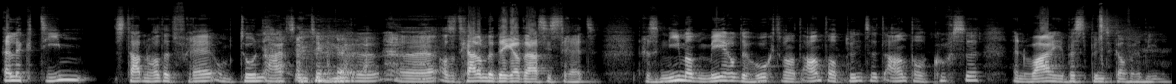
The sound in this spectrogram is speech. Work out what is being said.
elk team staat nog altijd vrij om toonaards in te huren als het gaat om de degradatiestrijd. Er is niemand meer op de hoogte van het aantal punten, het aantal koersen en waar je best punten kan verdienen.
